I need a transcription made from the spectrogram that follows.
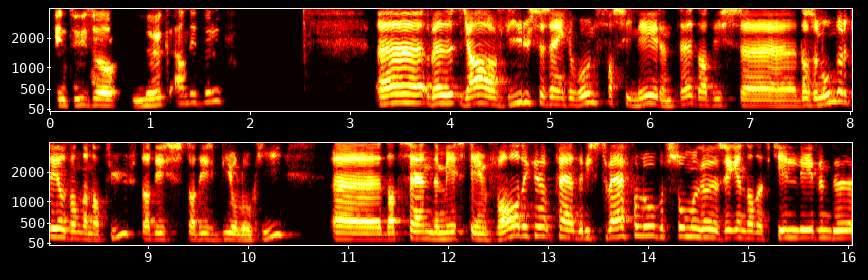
vindt u zo leuk aan dit beroep? Uh, wel, ja, virussen zijn gewoon fascinerend. Hè. Dat, is, uh, dat is een onderdeel van de natuur, dat is, dat is biologie. Uh, dat zijn de meest eenvoudige. Er is twijfel over. Sommigen zeggen dat het geen levende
